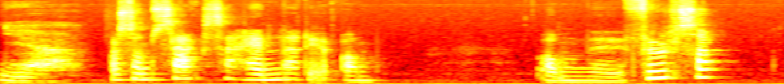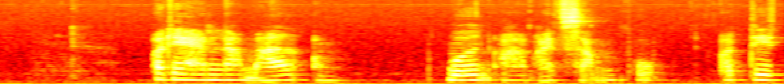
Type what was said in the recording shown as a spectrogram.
Ja. Og som sagt, så handler det om, om øh, følelser, og det handler meget om måden at arbejde sammen på. Og det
